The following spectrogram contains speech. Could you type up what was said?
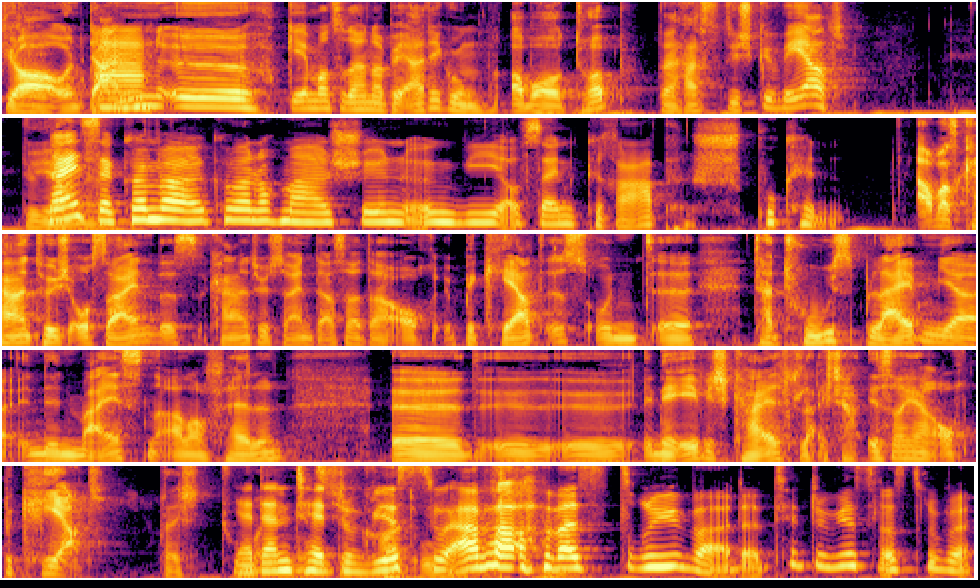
ja, und dann äh, gehen wir zu deiner Beerdigung. Aber top, da hast du dich gewehrt. Juliane. Nice, da können wir, können wir noch mal schön irgendwie auf sein Grab spucken. Aber es kann natürlich auch sein, das kann natürlich sein, dass er da auch bekehrt ist und äh, Tattoos bleiben ja in den meisten aller Fällen äh, äh, in der Ewigkeit. Vielleicht ist er ja auch bekehrt. Ja, dann tätowierst du um. aber was drüber. Da tätowierst du was drüber.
